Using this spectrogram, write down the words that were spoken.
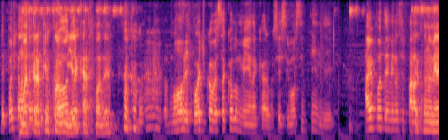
Depois que ela Uma terapia com a Lumena, cara, foda. Mori pode conversar com a Lumena, cara. Vocês vão se entender. Aí, pô, termina essas Eu paradas. com a Lumena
